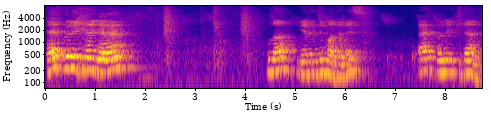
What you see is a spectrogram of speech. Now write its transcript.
F bölü 2'den gelen bu da 7. maddemiz. F bölü 2'den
